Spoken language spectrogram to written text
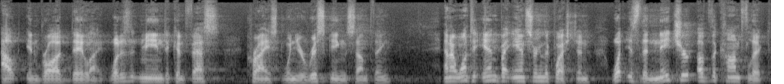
out in broad daylight? What does it mean to confess Christ when you're risking something? And I want to end by answering the question what is the nature of the conflict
